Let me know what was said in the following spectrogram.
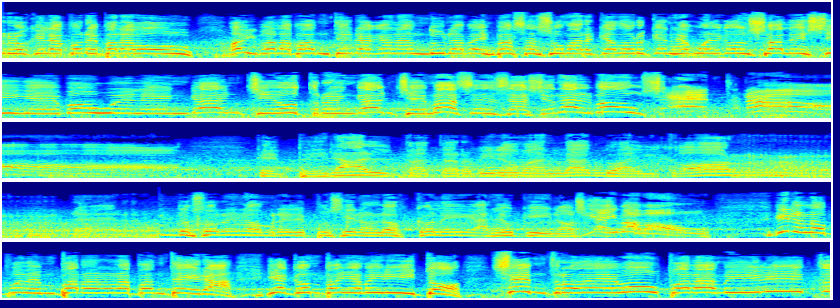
Que la pone para Bou. Ahí va la pantera ganando una vez más a su marcador que es Nahuel González. Sigue Bou el enganche. Otro enganche más sensacional. Bou centro. Que Peralta terminó mandando al córner. Sobrenombre le pusieron los colegas neuquinos. Y ahí va Bou. Y no lo pueden parar a la pantera. Y acompaña a Milito. Centro de Bou para Milito.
